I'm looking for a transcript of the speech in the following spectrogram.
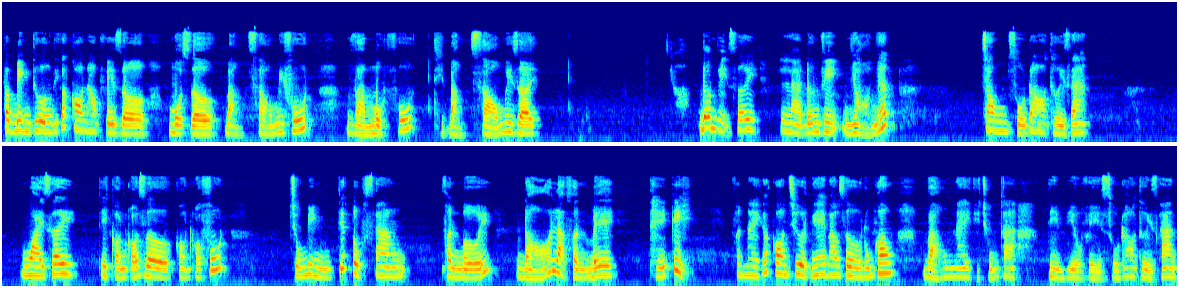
Và bình thường thì các con học về giờ, 1 giờ bằng 60 phút và 1 phút thì bằng 60 giây. Đơn vị giây là đơn vị nhỏ nhất trong số đo thời gian. Ngoài giây thì còn có giờ, còn có phút. Chúng mình tiếp tục sang phần mới, đó là phần B, thế kỷ. Phần này các con chưa được nghe bao giờ đúng không? Và hôm nay thì chúng ta tìm hiểu về số đo thời gian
